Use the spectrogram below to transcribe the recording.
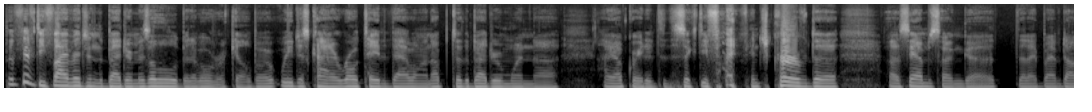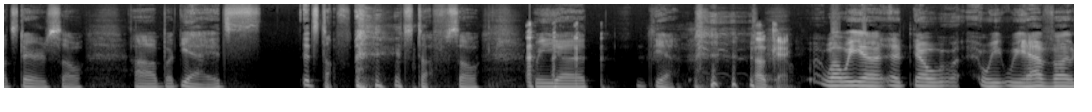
the 55 inch in the bedroom is a little bit of overkill, but we just kind of rotated that one up to the bedroom when uh, I upgraded to the 65 inch curved uh, uh, Samsung uh, that I have downstairs. So, uh, but yeah, it's it's tough. it's tough. So we uh yeah. Okay. Well, we uh uh, you know we we have uh,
